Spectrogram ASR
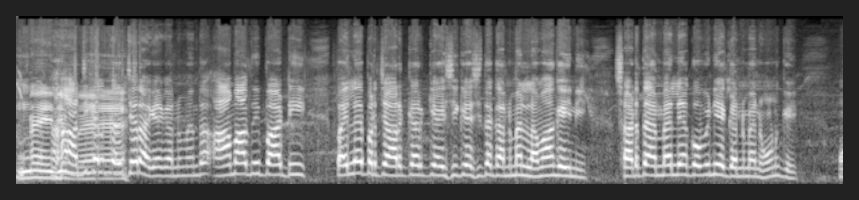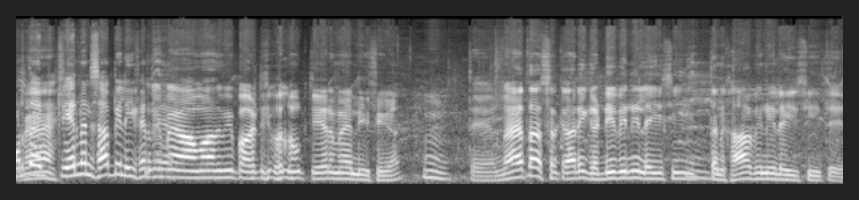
ਨਹੀਂ ਜੀ ਅੱਜ ਕੱਲ ਕਲਚਰ ਆ ਗਿਆ ਗਨਮੈਨ ਦਾ। ਆਮ ਆਦਮੀ ਪਾਰਟੀ ਪਹਿਲਾਂ ਹੀ ਪ੍ਰਚਾਰ ਕਰਕੇ ਆਈ ਸੀ ਕਿ ਅਸੀਂ ਤਾਂ ਗਨਮੈਨ ਲਵਾਂਗੇ ਹੀ ਨਹੀਂ। ਸਾਡੇ ਤਾਂ ਐਮਐਲਏ ਕੋ ਵੀ ਨਹੀਂ ਗਨਮੈਨ ਹੋਣਗੇ। ਹੁਣ ਤਾਂ ਚੇਅਰਮੈਨ ਸਾਹਿਬ ਵੀ ਲਈ ਫਿਰਦੇ ਆ। ਮੈਂ ਆਮ ਆਦਮੀ ਪਾਰਟੀ ਵੱਲੋਂ ਚੇਅਰਮੈਨ ਨਹੀਂ ਸੀਗਾ। ਤੇ ਮੈਂ ਤਾਂ ਸਰਕਾਰੀ ਗੱਡੀ ਵੀ ਨਹੀਂ ਲਈ ਸੀ ਤਨਖਾਹ ਵੀ ਨਹੀਂ ਲਈ ਸੀ ਤੇ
